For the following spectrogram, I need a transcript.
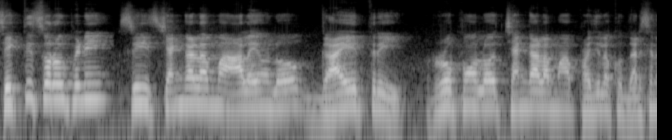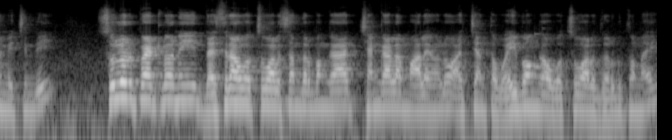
శక్తి స్వరూపిణి శ్రీ చెంగాళమ్మ ఆలయంలో గాయత్రి రూపంలో చెంగాళమ్మ ప్రజలకు దర్శనమిచ్చింది. సులూరుపేటలోని దసరా ఉత్సవాల సందర్భంగా చెంగాళమ్మ ఆలయంలో అత్యంత వైభవంగా ఉత్సవాలు జరుగుతున్నాయి.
